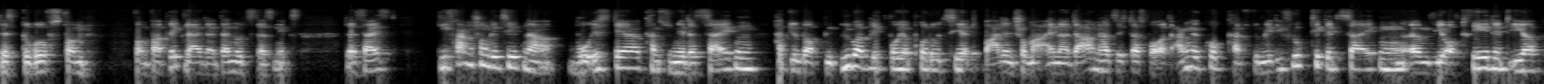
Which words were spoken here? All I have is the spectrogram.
des Berufs vom, vom Fabrikleiter, dann nutzt das nichts. Das heißt, die fragen schon gezielt nach, wo ist der? Kannst du mir das zeigen? Habt ihr überhaupt einen Überblick, wo ihr produziert? War denn schon mal einer da und hat sich das vor Ort angeguckt? Kannst du mir die Flugtickets zeigen? Ähm, wie oft redet ihr?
